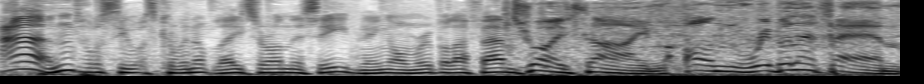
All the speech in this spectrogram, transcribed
and we'll see what's coming up later on this evening on Ribble FM. Drive time on Ribble FM.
